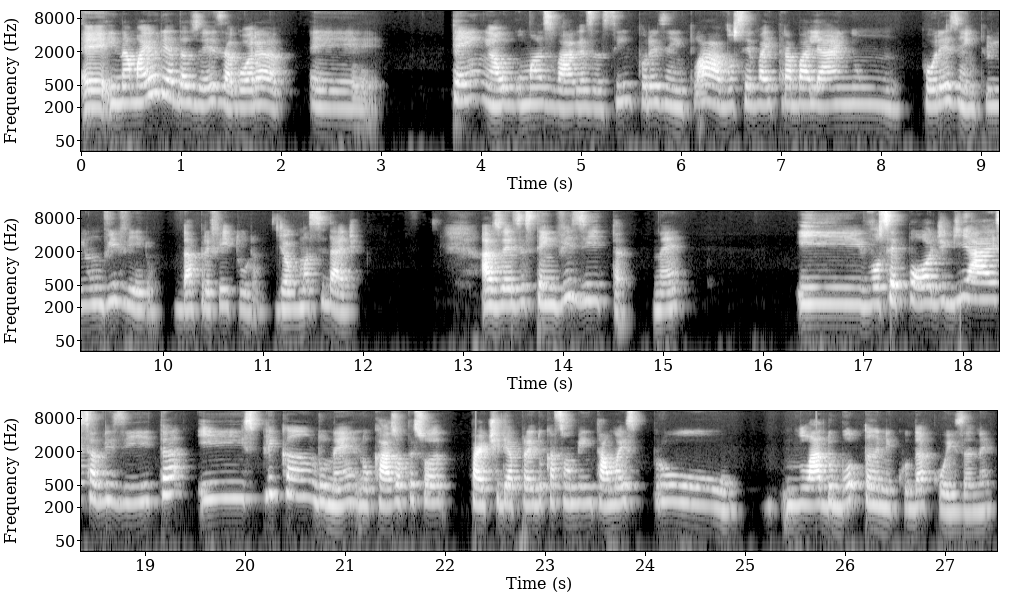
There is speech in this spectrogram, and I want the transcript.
É, e na maioria das vezes, agora, é, tem algumas vagas assim, por exemplo, ah, você vai trabalhar em um, por exemplo, em um viveiro da prefeitura de alguma cidade. Às vezes tem visita, né? E você pode guiar essa visita e explicando, né? No caso, a pessoa partiria para a educação ambiental, mas pro lado botânico da coisa, né?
